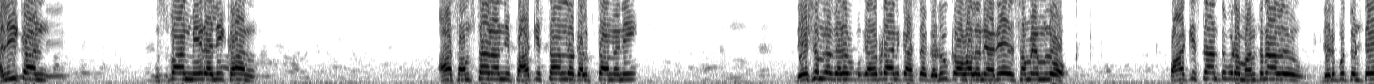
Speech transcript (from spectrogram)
అలీఖాన్ ఉస్మాన్ మీర్ అలీ ఖాన్ ఆ సంస్థానాన్ని పాకిస్తాన్లో కలుపుతానని దేశంలో గడప గడపడానికి కాస్త గడువు కావాలని అదే సమయంలో పాకిస్తాన్తో కూడా మంతనాలు జరుపుతుంటే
